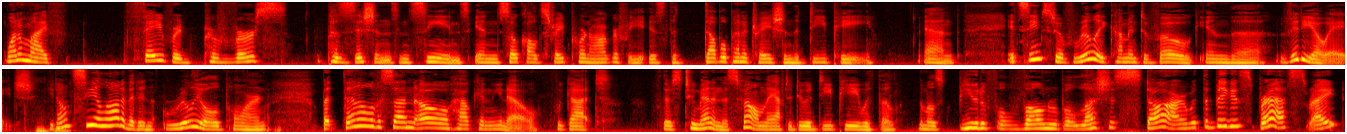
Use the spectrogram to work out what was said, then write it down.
one of my f- favorite perverse positions and scenes in so-called straight pornography is the double penetration, the DP. And it seems to have really come into vogue in the video age. You mm-hmm. don't see a lot of it in really old porn. But then all of a sudden, oh, how can, you know, we got, there's two men in this film, they have to do a DP with the, the most beautiful, vulnerable, luscious star with the biggest breasts, right?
